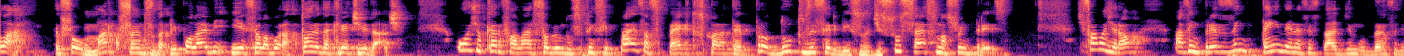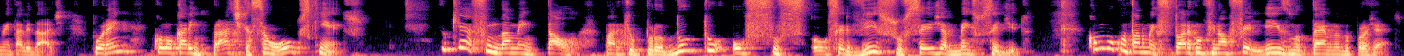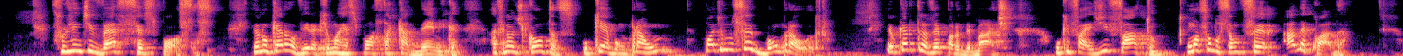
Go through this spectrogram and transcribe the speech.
Olá, eu sou o Marco Santos da PeopleLab e esse é o Laboratório da Criatividade. Hoje eu quero falar sobre um dos principais aspectos para ter produtos e serviços de sucesso na sua empresa. De forma geral, as empresas entendem a necessidade de mudança de mentalidade, porém, colocar em prática são outros 500. E o que é fundamental para que o produto ou, ou serviço seja bem sucedido? Como vou contar uma história com um final feliz no término do projeto? Surgem diversas respostas. Eu não quero ouvir aqui uma resposta acadêmica, afinal de contas, o que é bom para um pode não ser bom para outro. Eu quero trazer para o debate o que faz de fato uma solução ser adequada.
